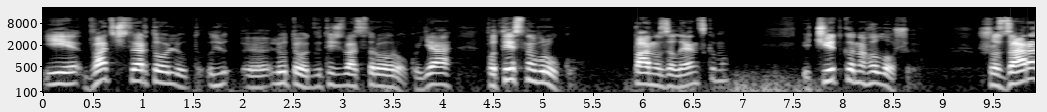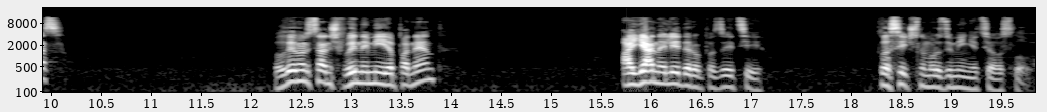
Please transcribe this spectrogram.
І 24 лютого, лютого 2022 року я потиснув руку пану Зеленському і чітко наголошую, що зараз Володимир Олександрович, ви не мій опонент, а я не лідер опозиції в класичному розумінні цього слова.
